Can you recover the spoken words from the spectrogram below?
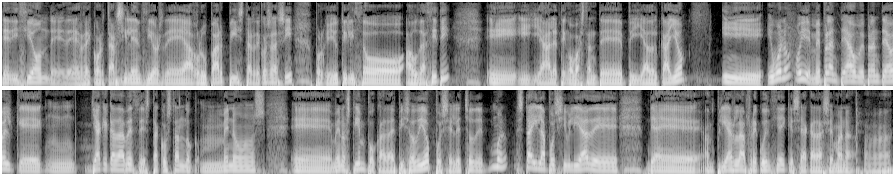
edición, de, recortar silencios, de agrupar pistas, de cosas así, porque yo utilizo Audacity y ya le tengo bastante pillado el callo. Y, bueno, oye, me he planteado, me he planteado el que mm, ya que cada vez está costando menos, eh, menos tiempo cada episodio, pues el hecho de, bueno, está ahí la posibilidad de, ampliar la frecuencia y que sea cada semana. Ah,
